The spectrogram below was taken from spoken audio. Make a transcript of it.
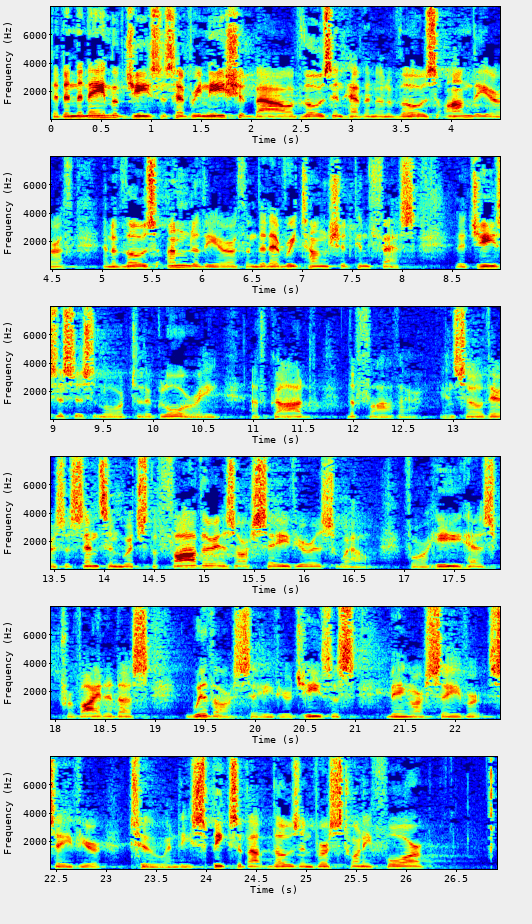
that in the name of Jesus every knee should bow of those in heaven and of those on the earth and of those under the earth, and that every tongue should confess that Jesus is Lord to the glory of God the Father. And so there's a sense in which the Father is our Savior as well, for He has provided us with our Savior, Jesus being our Savior, Savior too. And he speaks about those in verse 24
